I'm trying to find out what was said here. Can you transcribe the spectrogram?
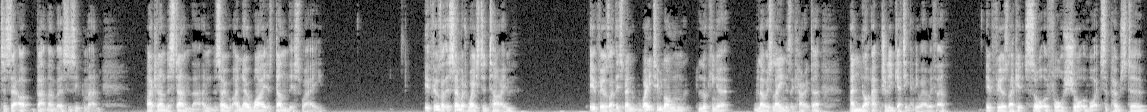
to set up Batman versus Superman I can understand that. And so I know why it's done this way. It feels like there's so much wasted time. It feels like they spend way too long looking at Lois Lane as a character and not actually getting anywhere with her. It feels like it sort of falls short of what it's supposed to.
